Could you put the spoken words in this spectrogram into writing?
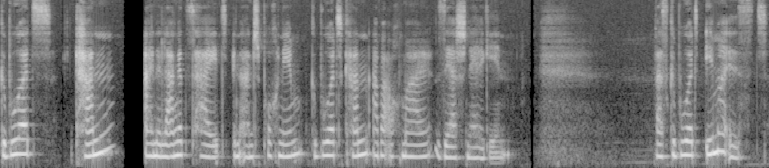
Geburt kann eine lange Zeit in Anspruch nehmen. Geburt kann aber auch mal sehr schnell gehen. Was Geburt immer ist,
